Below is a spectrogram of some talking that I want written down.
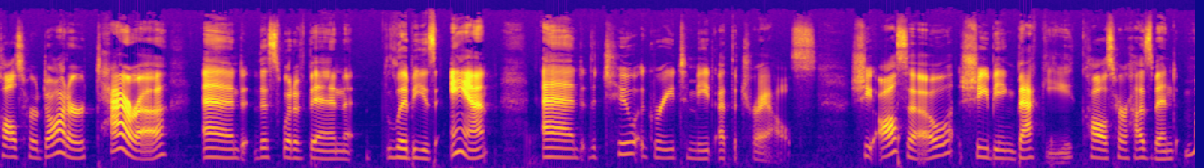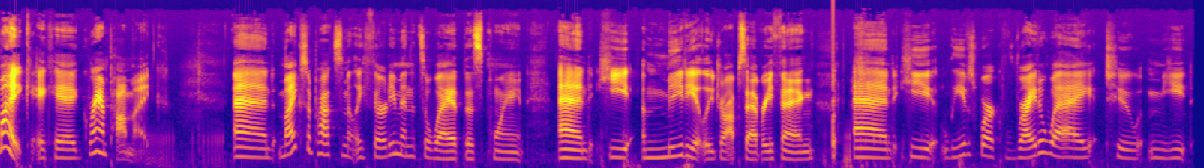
calls her daughter Tara, and this would have been Libby's aunt, and the two agree to meet at the trails. She also, she being Becky, calls her husband Mike, aka Grandpa Mike. And Mike's approximately 30 minutes away at this point, and he immediately drops everything and he leaves work right away to meet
